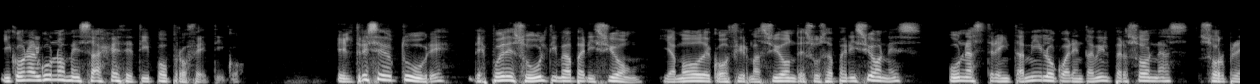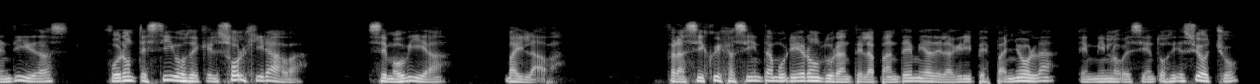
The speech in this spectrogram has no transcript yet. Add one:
y con algunos mensajes de tipo profético. El 13 de octubre, después de su última aparición y a modo de confirmación de sus apariciones, unas 30.000 o 40.000 personas sorprendidas fueron testigos de que el sol giraba, se movía, bailaba. Francisco y Jacinta murieron durante la pandemia de la gripe española en 1918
